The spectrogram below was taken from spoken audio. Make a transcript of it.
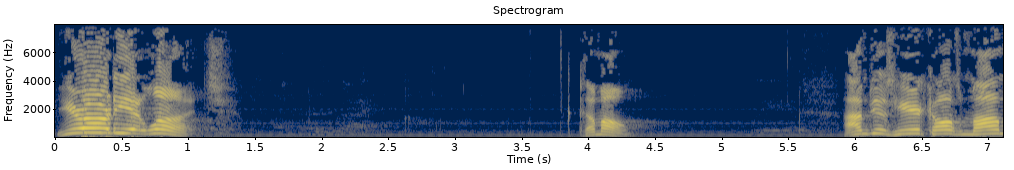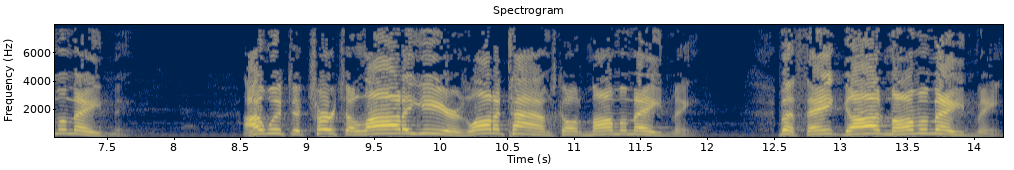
You're already at lunch. Come on. I'm just here because mama made me. I went to church a lot of years, a lot of times because mama made me. But thank God mama made me.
